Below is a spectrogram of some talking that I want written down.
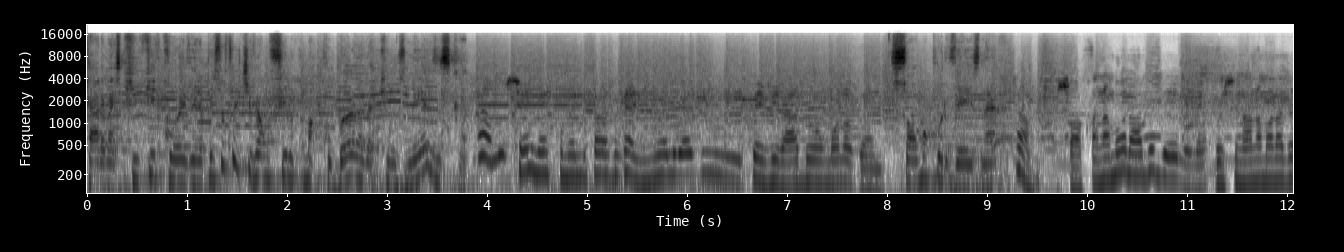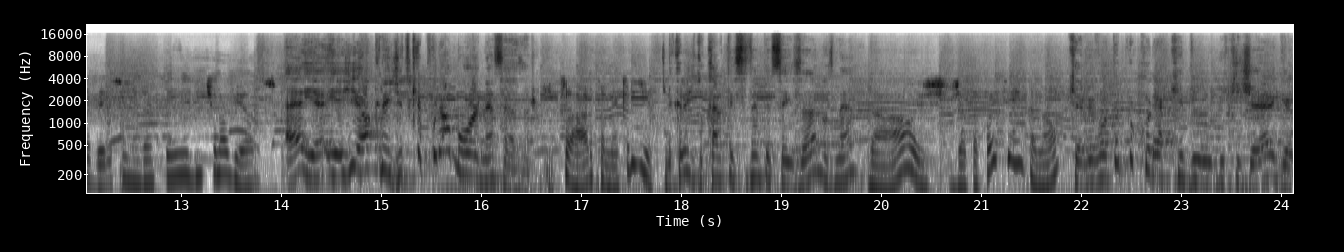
Cara, mas que, que coisa, né? Pensou se ele tiver um filho com uma cubana daqui uns meses, cara? Ah, não sei, né? Como ele tava velhinho, ele deve ter virado monogâmico. Só uma por vez, né? Não, só com a namorada dele, né? Por sinal, a namorada dele, se não me engano, tem 29 anos. É, e, e eu acredito que é por amor, né, César? E claro, também acredito. Eu acredito, o cara tem 76 anos, né? Não, já tá com 80, não? Quer ver? Vou até procurar aqui do Mick Jagger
